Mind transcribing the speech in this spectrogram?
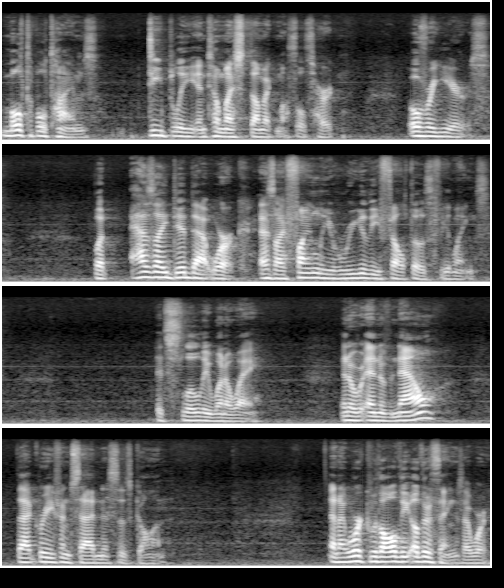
multiple times, deeply until my stomach muscles hurt over years. But as I did that work, as I finally really felt those feelings, it slowly went away. And over and of now, that grief and sadness is gone. And I worked with all the other things. I worked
